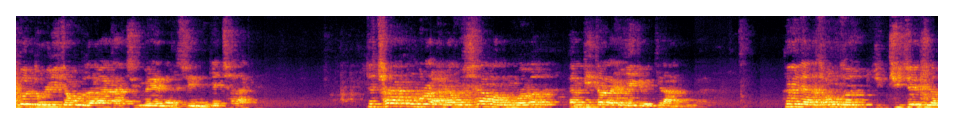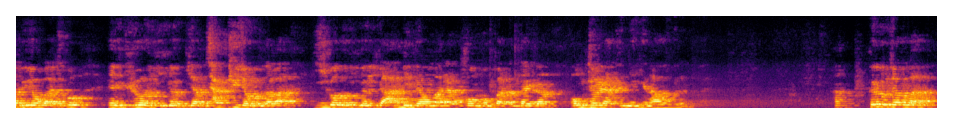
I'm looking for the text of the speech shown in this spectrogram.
이걸 논리적으로다가 다 증명해낼 수 있는 게 철학이에요. 철학 공부를 안 하고 신학만 공부하면 그냥 믿어라 이 얘기밖에 안 하는 거야. 그냥 성서 귀절이나 외워가지고 예, 그거 이거 그냥 잡기적으로다가 이거 이거 이거 안 믿으면 말이야 구원 못 받는다 이런 엉터리 같은 얘기 나오고 그러는 거야. 어? 그리고 정말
